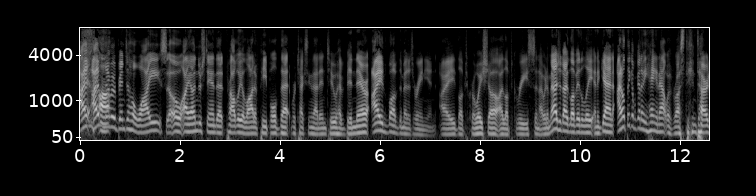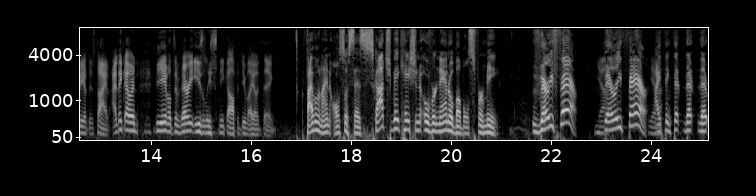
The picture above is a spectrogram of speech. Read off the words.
I, I've Uh, never been to Hawaii, so I understand that probably a lot of people that we're texting that into have been there. I love the Mediterranean. I loved Croatia. I loved Greece, and I would imagine I'd love Italy. And again, I don't think I'm going to be hanging out with Russ the entirety of this time. I think I would be able to very easily sneak off and do my own thing. 509 also says, Scotch vacation over nanobubbles for me. Very fair. Very fair. I think that, that that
